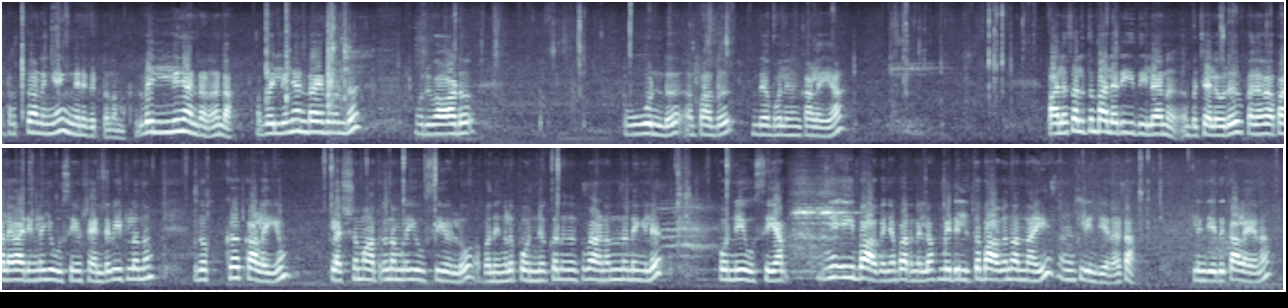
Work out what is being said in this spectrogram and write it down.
അടർത്താണെങ്കിൽ ഇങ്ങനെ കിട്ടും നമുക്ക്. ഇത് വലിയ ഞണ്ടാണ് കണ്ടോ? അപ്പോൾ വലിയ ഞണ്ടായതുകൊണ്ട് ഒരുപാട് പൂവുണ്ട്. അപ്പോൾ അത് ഇതേപോലെ ഞാൻ കളയുക പല സ്ഥലത്തും പല രീതിയിലാണ്. അപ്പോൾ ചിലവർ പല പല കാര്യങ്ങളും യൂസ് ചെയ്യും. പക്ഷേ എന്റെ വീട്ടിലൊന്നും ഇതൊക്കെ കളയും. ഫ്ലഷ് മാത്രമേ നമ്മൾ യൂസ് ചെയ്യുള്ളൂ. അപ്പോൾ നിങ്ങൾ പൊന്നൊക്കെ നിങ്ങൾക്ക് വേണമെന്നുണ്ടെങ്കിൽ പൊന്ന് യൂസ് ചെയ്യാം. ഈ ഭാഗം ഞാൻ പറഞ്ഞല്ലോ. മിഡിലത്തെ ഭാഗം നന്നായി ക്ലീൻ ചെയ്യണം കേട്ടോ. ക്ലീൻ ചെയ്ത് കളയണം.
